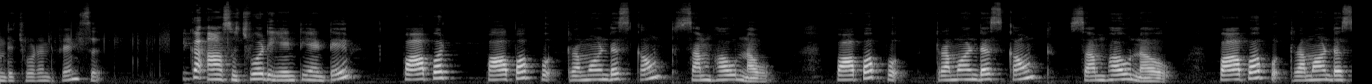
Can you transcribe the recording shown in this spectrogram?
ఉంది చూడండి ఫ్రెండ్స్. ఇక ఆ స్విచ్ వర్డ్ ఏంటి అంటే popup popup tremendous count somehow now popup tremendous count somehow now popup tremendous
